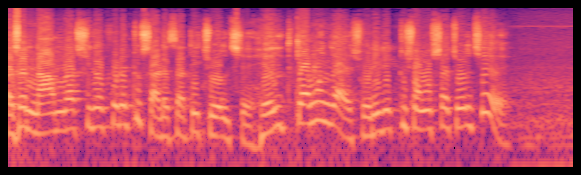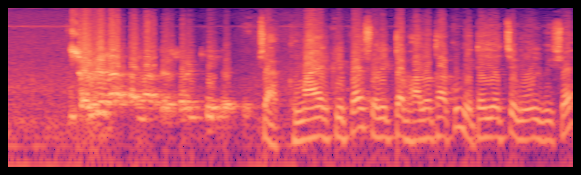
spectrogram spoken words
আচ্ছা নাম রাশির ওপর একটু সাড়ে সাতই চলছে। হেলথ কেমন যায়? শরীর একটু সমস্যা চলছে? যাক মায়ের কৃপায় শরীরটা ভালো থাকুক এটাই হচ্ছে মূল বিষয়।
